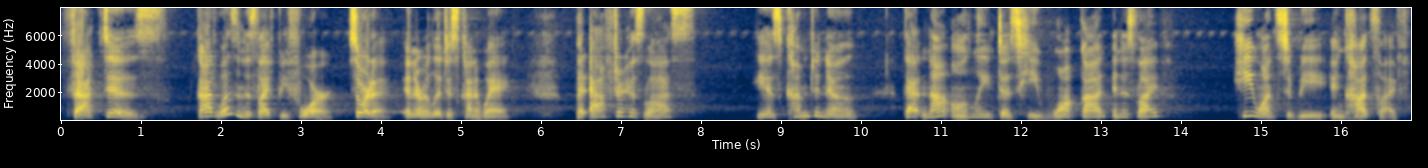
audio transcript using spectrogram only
Fact is, God was in his life before, sorta, in a religious kind of way. But after his loss, he has come to know that not only does he want God in his life, he wants to be in God's life.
